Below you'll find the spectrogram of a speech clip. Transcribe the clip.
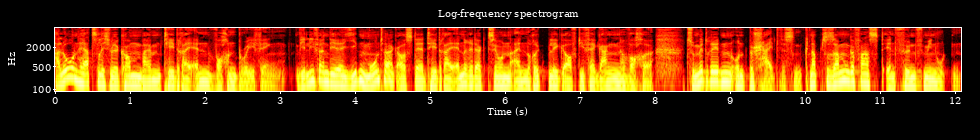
Hallo und herzlich willkommen beim T3N Wochenbriefing. Wir liefern dir jeden Montag aus der T3N Redaktion einen Rückblick auf die vergangene Woche. Zum Mitreden und Bescheidwissen. Knapp zusammengefasst in fünf Minuten.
